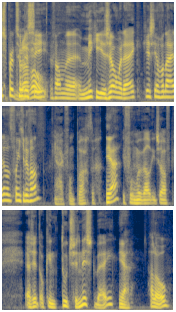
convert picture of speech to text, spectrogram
Whisper to Bravo. the Sea van eh, Mickey Zomerdijk. Christian van der Heijden, wat vond je ervan? Ja, ik vond het prachtig. Ja? Ik voel me wel iets af. Er zit ook een toetsenist bij. Ja. Hallo.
